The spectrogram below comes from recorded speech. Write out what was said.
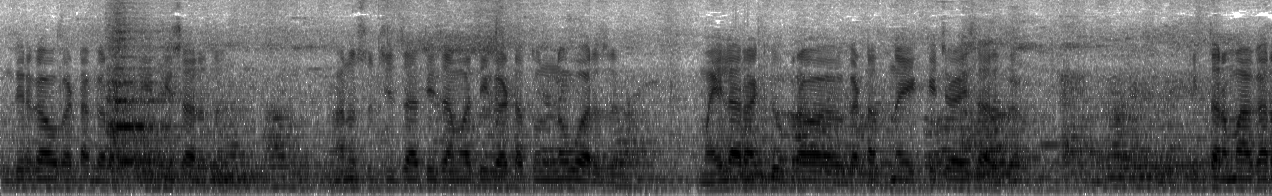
उंदिरगाव गटाकरता तेहतीस अर्ज. अनुसूचित जाती जमाती गटातून नऊ अर्ज. महिला राखीव प्र गटातनं एक्केचाळीस अर्ज. इतर मागार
